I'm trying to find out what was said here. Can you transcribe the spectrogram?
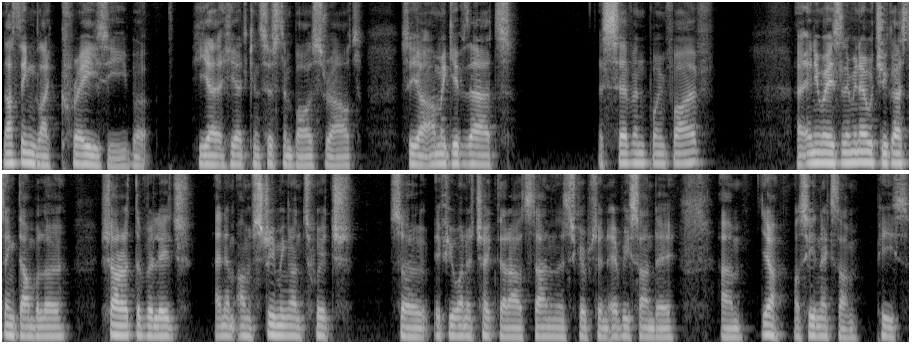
nothing like crazy, but he had he had consistent bars throughout. So yeah, I'm gonna give that a seven point five. Uh, anyways, let me know what you guys think down below. Shout out the village, and I'm, I'm streaming on Twitch. So if you want to check that out, it's down in the description every Sunday. Um, yeah, I'll see you next time. Peace.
